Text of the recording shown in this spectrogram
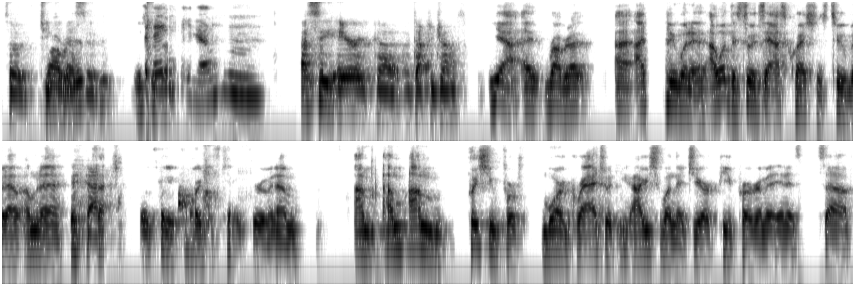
So, Chica, Robert, that's it. Thank you. Mm. I see Eric, uh, Dr. Jones. Yeah, Robert, I, I, didn't want to. I want the students to ask questions too, but I, am going to. 24 just came through, and I'm, I'm, I'm, I'm pushing for more graduate. You know, I used to run the GRP program in itself.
